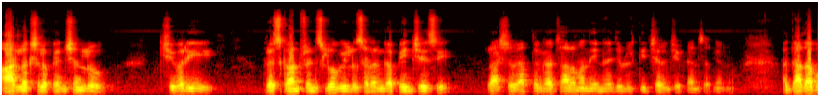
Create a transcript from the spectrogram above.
ఆరు లక్షల పెన్షన్లు చివరి ప్రెస్ కాన్ఫరెన్స్లో వీళ్ళు సడన్గా పెంచేసి రాష్ట్ర వ్యాప్తంగా చాలామంది ఎలిజిబిలిటీ ఇచ్చారని చెప్పాను సార్ నేను. దాదాపు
